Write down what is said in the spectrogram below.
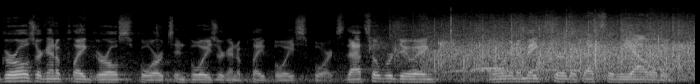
girls are going to play girls' sports and boys are going to play boys' sports. That's what we're doing, and we're going to make sure that that's the reality.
